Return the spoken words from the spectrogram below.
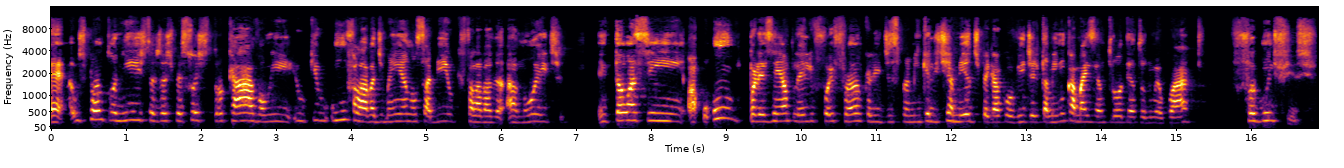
É, os plantonistas, as pessoas trocavam e, e o que um falava de manhã não sabia o que falava à noite. Então, assim, um, por exemplo, ele foi franco, ele disse para mim que ele tinha medo de pegar Covid, ele também nunca mais entrou dentro do meu quarto. Foi muito difícil,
